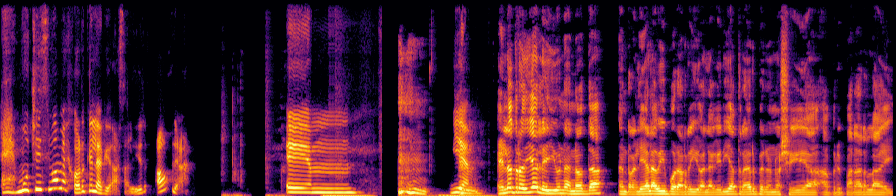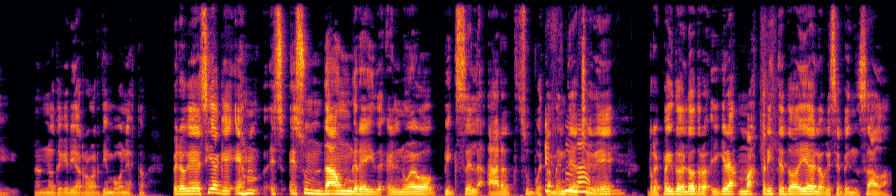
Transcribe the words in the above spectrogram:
es muchísimo mejor que la que va a salir ahora. Bien. El, otro día leí una nota, en realidad la vi por arriba, la quería traer, pero no llegué a, prepararla y no, te quería robar tiempo con esto. Pero que decía que es, es, un downgrade el nuevo pixel art, supuestamente HD, respecto del otro, y que era más triste todavía de lo que se pensaba.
